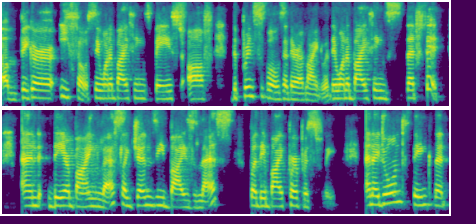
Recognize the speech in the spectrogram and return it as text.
a bigger ethos. They want to buy things based off the principles that they're aligned with. They want to buy things that fit. And they are buying less. Like Gen Z buys less, but they buy purposefully. And I don't think that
